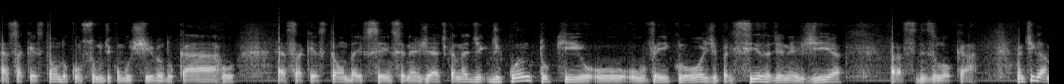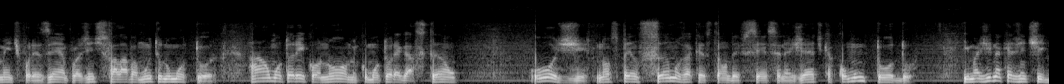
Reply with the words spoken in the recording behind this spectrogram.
essa questão do consumo de combustível do carro, essa questão da eficiência energética, né, de, de quanto que o, o veículo hoje precisa de energia para se deslocar. Antigamente, por exemplo, a gente falava muito no motor. Ah, o motor é econômico, o motor é gastão. Hoje, nós pensamos a questão da eficiência energética como um todo. Imagina que a gente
